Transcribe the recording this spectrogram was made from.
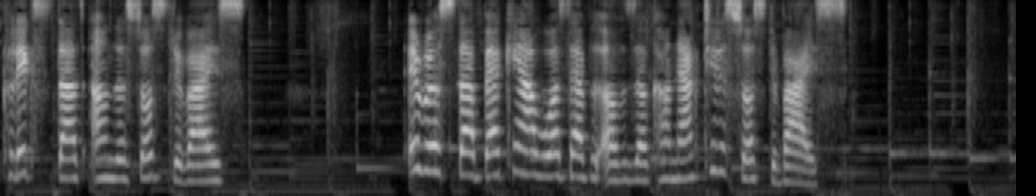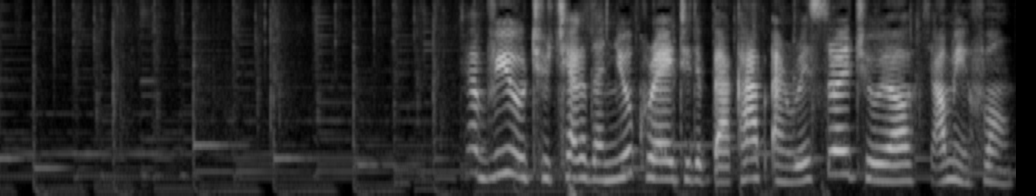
Click Start on the source device. It will start backing up WhatsApp of the connected source device. Tap View to check the new created backup and restore it to your Xiaomi phone.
